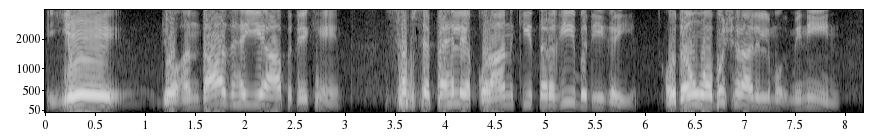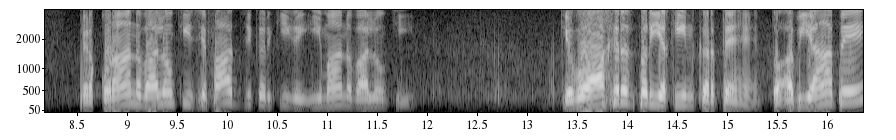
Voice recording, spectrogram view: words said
یہ جو انداز ہے، یہ آپ دیکھیں، سب سے پہلے قرآن کی ترغیب دی گئی۔ ہدوں و بشرا للمؤمنین۔ پھر قرآن والوں کی صفات ذکر کی گئی، ایمان والوں کی، کہ وہ آخرت پر یقین کرتے ہیں۔ تو اب یہاں پہ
